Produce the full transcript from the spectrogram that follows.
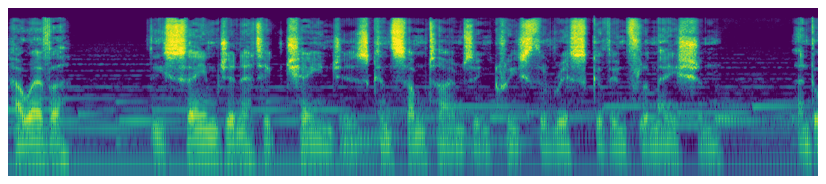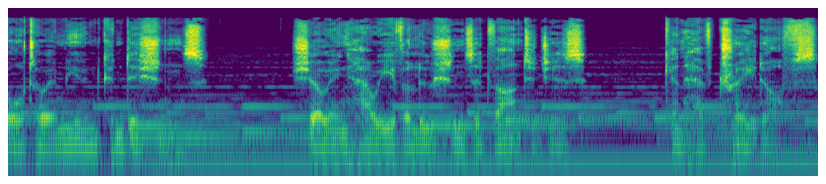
However, these same genetic changes can sometimes increase the risk of inflammation and autoimmune conditions, showing how evolution's advantages can have trade-offs.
